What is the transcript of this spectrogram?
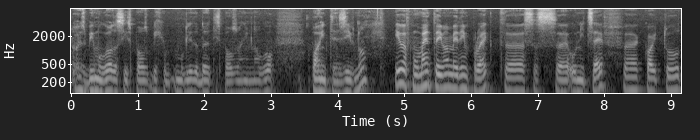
Тоест би могло да се използва, биха могли да бъдат използвани много по-интензивно. И в момента имаме един проект а, с а, УНИЦЕФ, който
